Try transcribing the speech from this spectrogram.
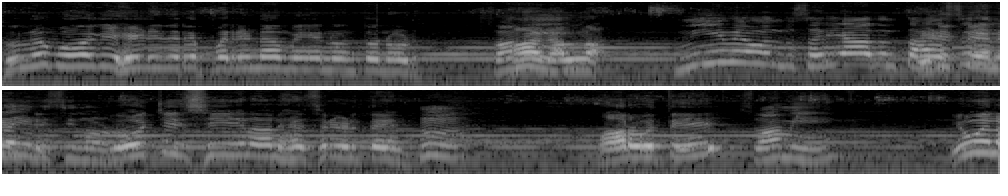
ಸುಲಭವಾಗಿ ಹೇಳಿದರೆ ಪರಿಣಾಮ ಏನು ಅಂತ ನೋಡು. ಸ್ವಾಮಿ ಹಾಗಲ್ಲ. ನೀವೇ ಒಂದು ಸರಿಯಾದಂತಹ ಹೆಸರನ್ನ ಇಡ್ತೇನೆ ಇರಿಸಿ ನೋಡು. ಯೋಚಿಸಿ ನಾನು ಹೆಸರು ಇಡ್ತೇನೆ ಹ್ಮ್. ಪಾರ್ವತಿ ಸ್ವಾಮಿ. ಇವನ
